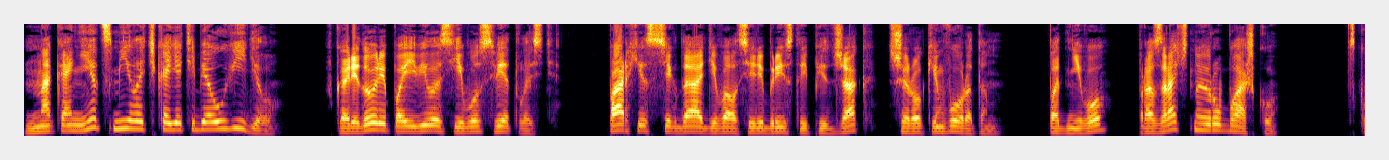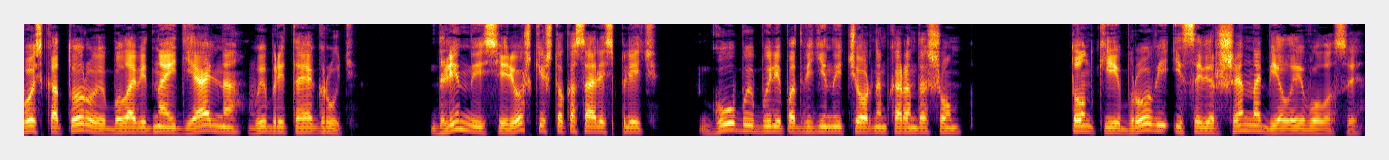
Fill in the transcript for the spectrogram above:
«Наконец, милочка, я тебя увидел!» В коридоре появилась его светлость. Пархис всегда одевал серебристый пиджак с широким воротом. Под него прозрачную рубашку, сквозь которую была видна идеально выбритая грудь. Длинные сережки, что касались плеч, губы были подведены черным карандашом, тонкие брови и совершенно белые волосы.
